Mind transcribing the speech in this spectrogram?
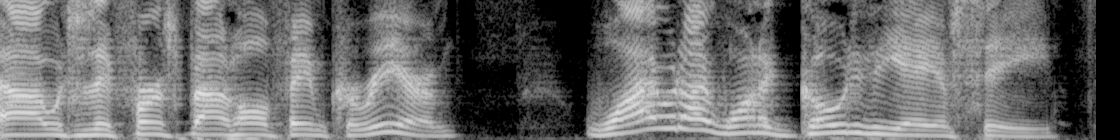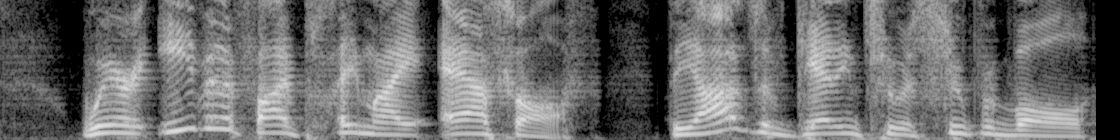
uh, which is a first ballot Hall of Fame career, why would I want to go to the AFC where even if I play my ass off, the odds of getting to a Super Bowl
